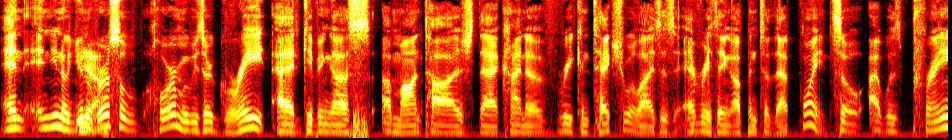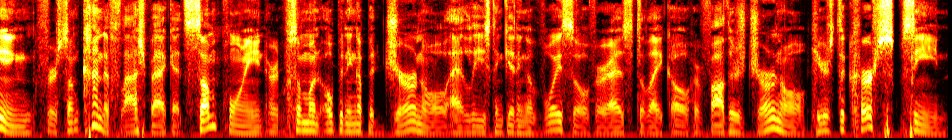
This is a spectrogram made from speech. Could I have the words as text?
And and you know, Universal horror movies are great at giving us a montage that kind of recontextualizes everything up until that point. So I was praying for some kind of flashback at some point, or someone opening up a journal at least and getting a voiceover as to like, oh, her father's journal. Here's the curse scene.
